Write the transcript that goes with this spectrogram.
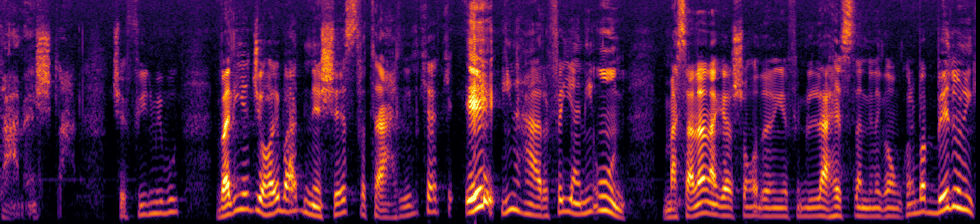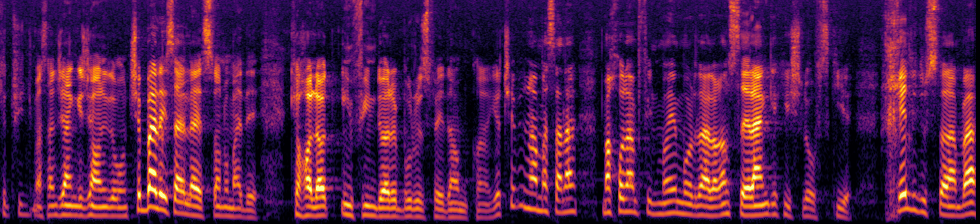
دمش کرد چه فیلمی بود؟ ولی یه جاهایی باید نشست و تحلیل کرد که ای این حرفه یعنی اون. مثلا اگر شما دارین یه فیلم لهستانی نگاه می‌کنید باید بدونین که توی مثلا جنگ جهانی دوم چه بلایی سر لهستان اومده که حالا این فیلم داره بروز پیدا می‌کنه. یا چه بدونم مثلا من خودم فیلم های مورد علاقم سرنگ کیشلوفسکیه. خیلی دوست دارم و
